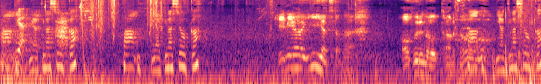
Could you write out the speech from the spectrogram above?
パン焼きましょうかパン焼きましょうか。め君はいいやつだな。送るのをためパン焼きましょうか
